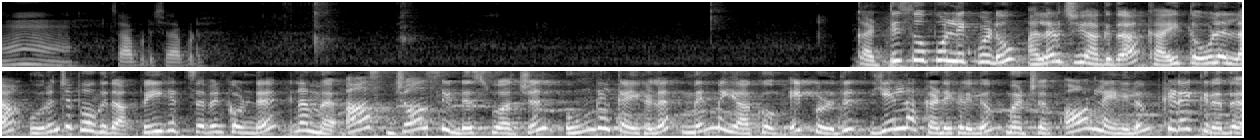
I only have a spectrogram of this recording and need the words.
ம் சாப்பிடு சாப்பிடு. கட்டி சோப்பும் லிக்விடும் அலர்ஜி ஆகுதா? கை தோலெல்லாம் உறிஞ்சு போகுதா? பிஹெச் செவன் கொண்டு நம்ம ஆஸ் ஜான்சி டிஸ்வாஷர் உங்கள் கைகளை மென்மையாக்கும். இப்பொழுது எல்லா கடைகளிலும் மற்றும் ஆன்லைனிலும் கிடைக்கிறது.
